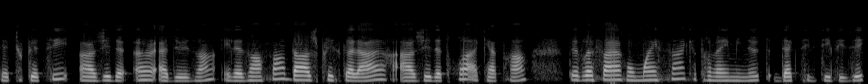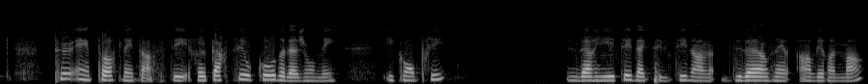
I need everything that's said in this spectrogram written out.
Les tout-petits, âgés de 1 à 2 ans, et les enfants d'âge préscolaire, âgés de 3 à 4 ans, devraient faire au moins 180 minutes d'activité physique peu importe l'intensité, repartie au cours de la journée, y compris une variété d'activités dans divers environnements,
